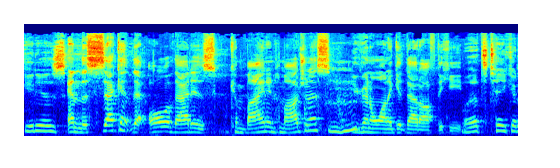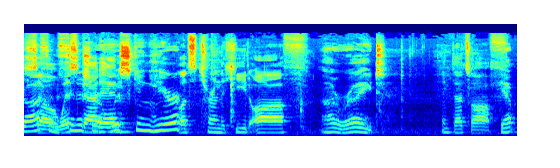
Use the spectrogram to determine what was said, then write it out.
it is. And the second that all of that is combined and homogeneous, mm-hmm. you're going to want to get that off the heat. Let's take it off So and finish that our in. whisking here. Let's turn the heat off. All right. Think that's off. Yep.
